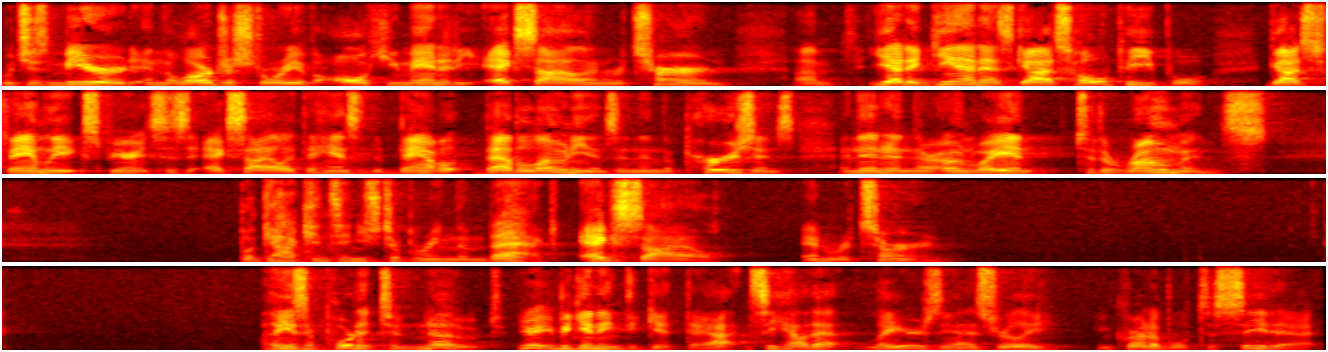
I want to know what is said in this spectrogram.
which is mirrored in the larger story of all humanity exile and return. Um, yet again, as God's whole people, God's family experiences exile at the hands of the Babylonians and then the Persians, and then in their own way and to the Romans. But God continues to bring them back. Exile and return. I think it's important to note. You're beginning to get that and see how that layers in. It's really incredible to see that.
